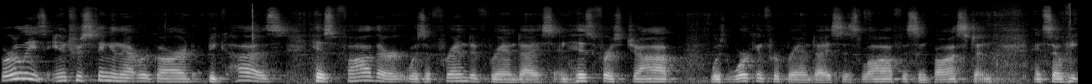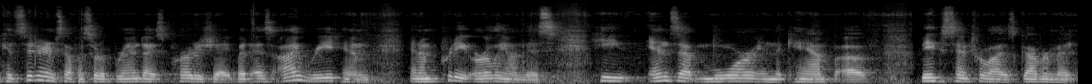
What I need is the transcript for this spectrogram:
Berle's interesting in that regard because his father was a friend of Brandeis, and his first job was working for Brandeis's law office in Boston. And so he considered himself a sort of Brandeis protege. But as I read him, and I'm pretty early on this, he ends up more in the camp of big centralized government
